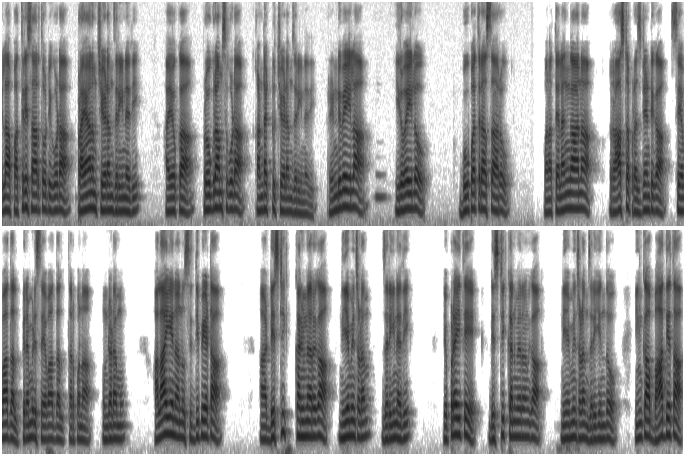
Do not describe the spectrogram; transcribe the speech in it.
ఇలా పత్రి తోటి కూడా ప్రయాణం చేయడం జరిగినది. ఆ యొక్క ప్రోగ్రామ్స్ కూడా కండక్ట్ చేయడం జరిగినది. రెండు వేల ఇరవైలో భూపతిరాజ్ సారు మన తెలంగాణ రాష్ట్ర ప్రెసిడెంట్గా సేవాదల్ పిరమిడ్ సేవాదల్ తరపున ఉండడము. అలాగే నన్ను సిద్దిపేట డిస్టిక్ కన్వీనర్గా నియమించడం జరిగినది. ఎప్పుడైతే డిస్టిక్ కన్వీనర్గా నియమించడం జరిగిందో ఇంకా బాధ్యత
